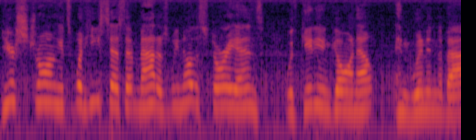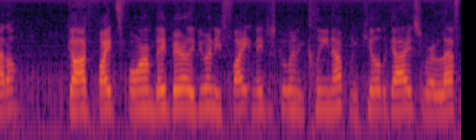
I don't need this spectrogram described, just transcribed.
You're strong. It's what He says that matters. We know the story ends with Gideon going out and winning the battle. God fights for him. They barely do any fighting. They just go in and clean up and kill the guys who are left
